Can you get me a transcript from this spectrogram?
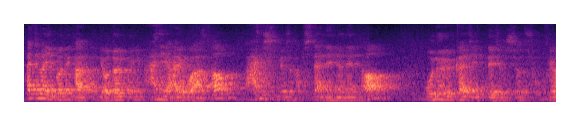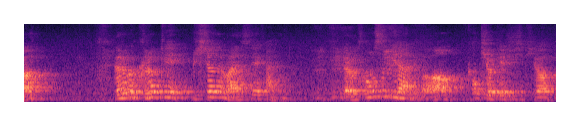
하지만 이번에 갔던 여덟 명이 많이 알고 와서 많이 준비해서 갑시다. 내년에 더 오늘까지 내주셔도 좋고요. 여러분 그렇게 미션을 완수해 가는 여러분 성숙이라는 거 꼭 기억해 주십시오.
